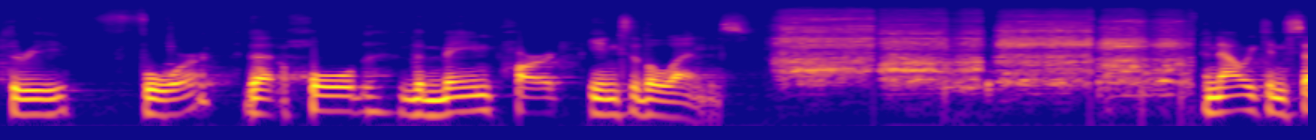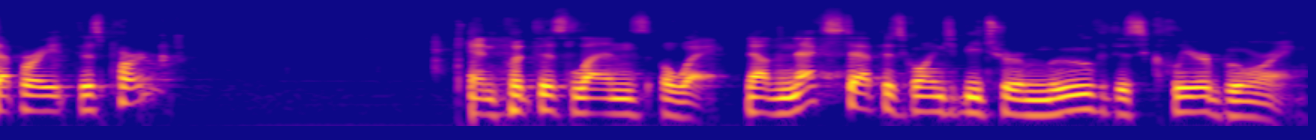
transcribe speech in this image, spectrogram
three, four, that hold the main part into the lens. And now we can separate this part and put this lens away. Now the next step is going to be to remove this clear boomerang.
